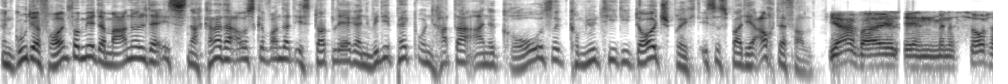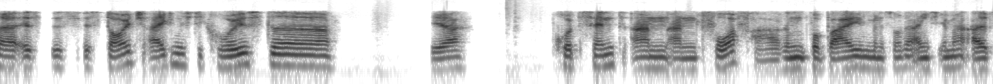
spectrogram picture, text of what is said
Ein guter Freund von mir, der Manuel, der ist nach Kanada ausgewandert, ist dort Lehrer in Winnipeg und hat da eine große Community, die Deutsch spricht. Ist es bei dir auch der Fall? Ja, weil in Minnesota ist, ist, ist Deutsch eigentlich die größte ja, Prozent an, an Vorfahren, wobei Minnesota eigentlich immer als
